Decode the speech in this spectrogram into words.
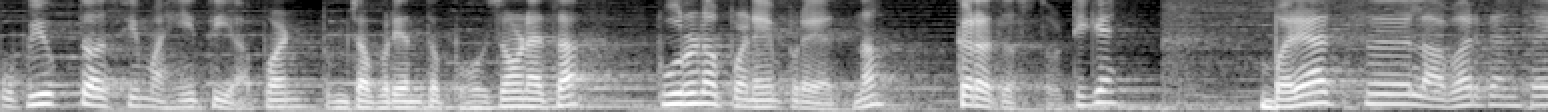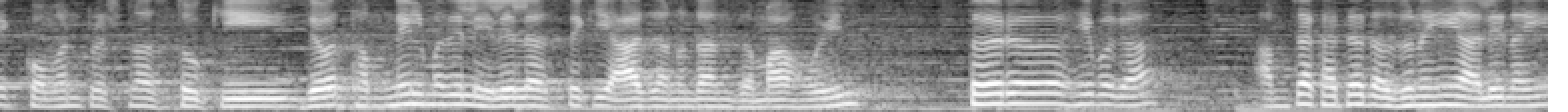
उपयुक्त अशी माहिती आपण तुमच्यापर्यंत पोहोचवण्याचा पूर्णपणे प्रयत्न करत असतो ठीक आहे? बऱ्याच लाभार्थ्यांचा एक कॉमन प्रश्न असतो की जेव्हा थंबनेलमध्ये लिहिलेलं असतं की आज अनुदान जमा होईल तर हे बघा आमच्या खात्यात अजूनही आले नाही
